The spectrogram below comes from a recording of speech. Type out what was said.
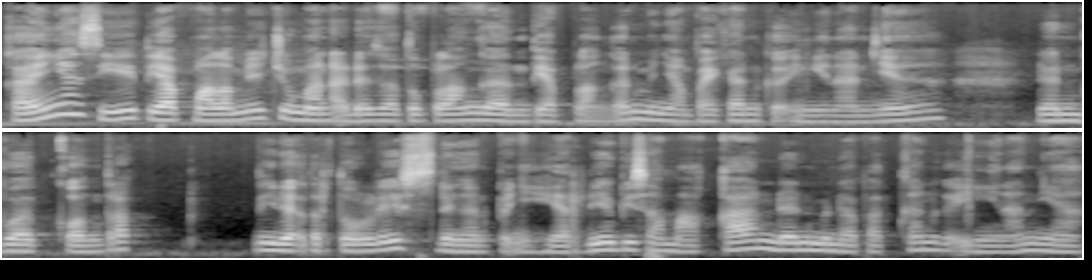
Kayaknya sih tiap malamnya cuman ada satu pelanggan. Tiap pelanggan menyampaikan keinginannya. Dan buat kontrak tidak tertulis dengan penyihir. Dia bisa makan dan mendapatkan keinginannya.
